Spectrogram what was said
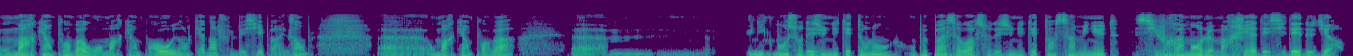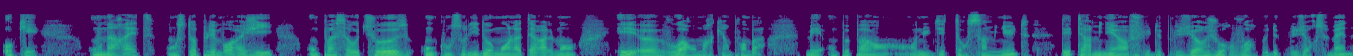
on marque un point bas ou on marque un point haut, dans le cas d'un flux baissier par exemple, euh, on marque un point bas euh, uniquement sur des unités de temps longues. On ne peut pas savoir sur des unités de temps 5 minutes si vraiment le marché a décidé de dire ok, on arrête, on stoppe l'hémorragie, on passe à autre chose, on consolide au moins latéralement et euh, voir on marque un point bas. Mais on ne peut pas en, en, unité de temps 5 minutes déterminer un flux de plusieurs jours, voire de plusieurs semaines,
